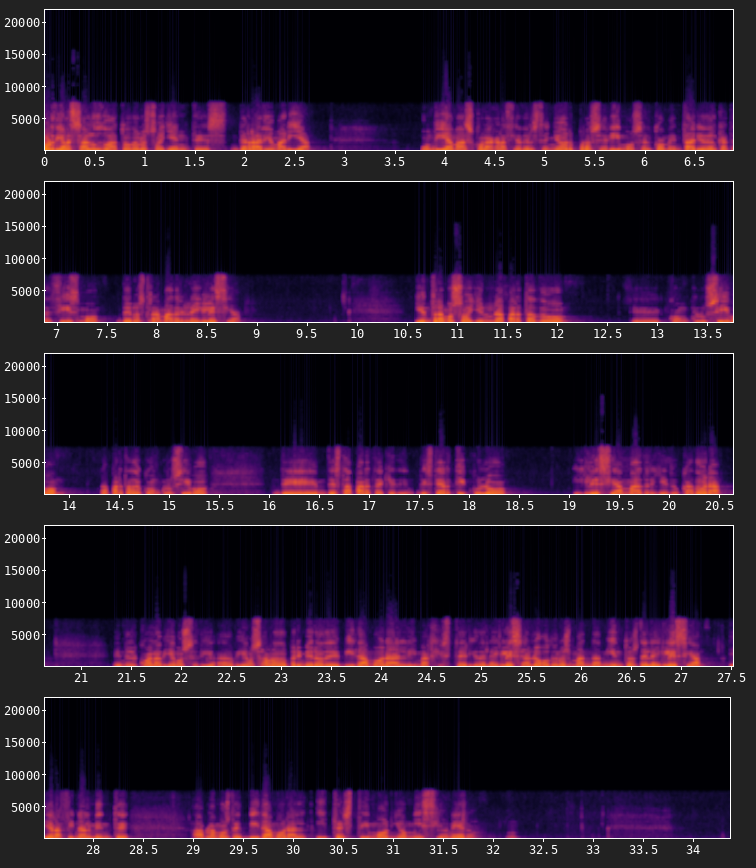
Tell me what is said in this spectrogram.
Cordial saludo a todos los oyentes de Radio María. Un día más, con la gracia del Señor, proseguimos el comentario del Catecismo de nuestra Madre la Iglesia. Y entramos hoy en un apartado eh, conclusivo, un apartado conclusivo de, esta parte, de este artículo Iglesia, Madre y Educadora, en el cual habíamos, habíamos hablado primero de vida moral y magisterio de la Iglesia, luego de los mandamientos de la Iglesia, y ahora finalmente hablamos de vida moral y testimonio misionero.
